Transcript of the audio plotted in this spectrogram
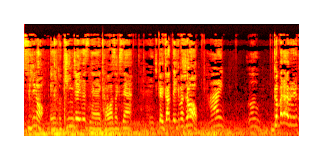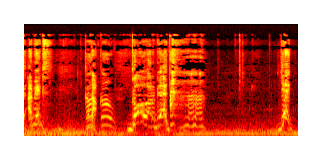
次の、えっ、ー、と、金 J ですね、川崎戦、しっかり勝っていきましょう。はい。頑張れ、アルビレックス。 Go go。Go アルビレックス。ゲッ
